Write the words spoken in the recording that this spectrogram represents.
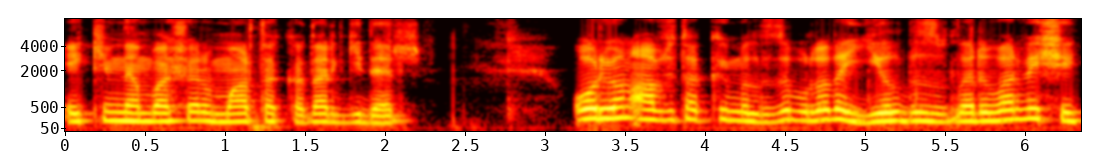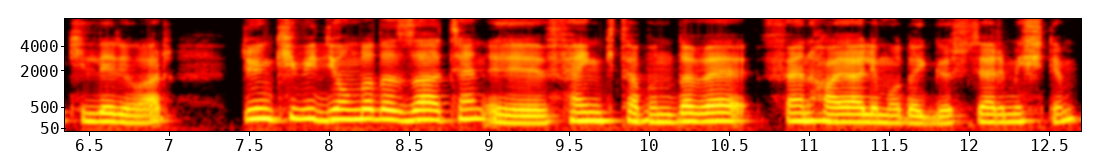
Ekim'den başlar Mart'a kadar gider. Orion avcı takım yıldızı. Burada da yıldızları var ve şekilleri var. Dünkü videomda da zaten e, fen kitabında ve fen hayali moda göstermiştim.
